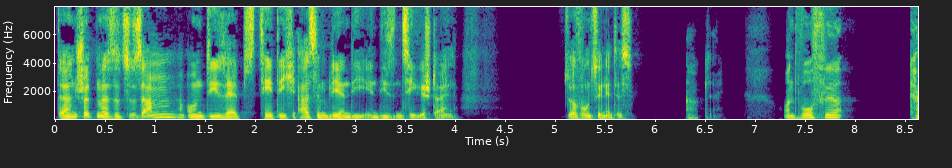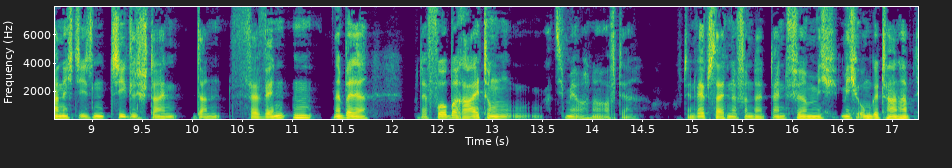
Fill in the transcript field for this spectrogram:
Dann schütten wir sie zusammen und die selbst tätig assemblieren die in diesen Ziegelstein. So funktioniert es. Okay. Und wofür kann ich diesen Ziegelstein dann verwenden? Ne, bei, der, bei der Vorbereitung, als ich mir auch noch auf der den Webseiten von de, deinen Firmen mich, mich umgetan habe,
